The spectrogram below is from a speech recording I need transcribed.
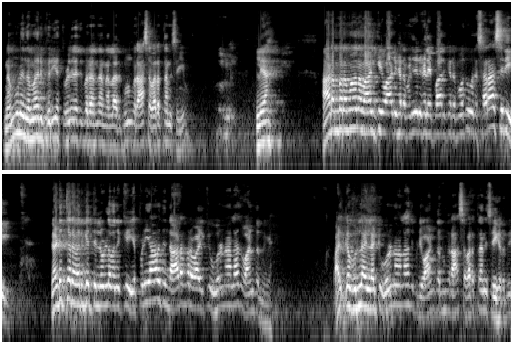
நம்மளும் இந்த மாதிரி பெரிய தொழிலதிபராக இருந்தால் நல்லா இருக்கணுங்கிற ஆசை வரத்தானே செய்யும்? இல்லையா? ஆடம்பரமான வாழ்க்கை வாடுகிற மனிதர்களை பார்க்கிற போது ஒரு சராசரி நடுத்தர வர்க்கத்தில் உள்ளவனுக்கு எப்படியாவது இந்த ஆடம்பர வாழ்க்கை ஒரு நாளாவது வாழ்ந்துடணுங்க வாழ்க்கை ஃபுல்லாக இல்லாட்டி ஒரு நாளாவது இப்படி வாழ்ந்துடணுங்கிற ஆசை வரத்தானே செய்கிறது?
